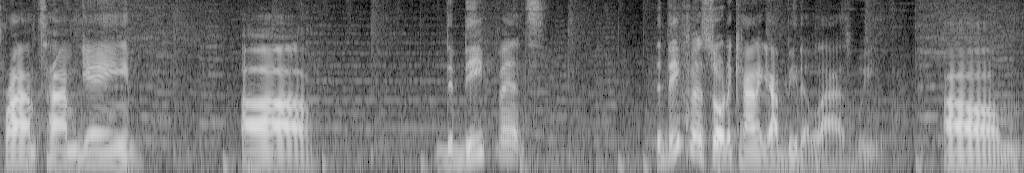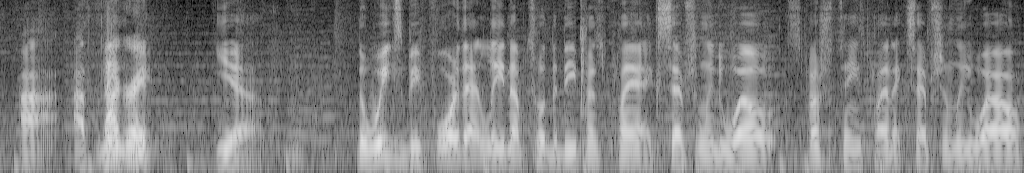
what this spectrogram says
primetime game. Uh, the defense, the defense sort of kind of got beat up last week. Um, I, I think Not great. yeah, the weeks before that, leading up to it, the defense playing exceptionally well, special teams playing exceptionally well.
